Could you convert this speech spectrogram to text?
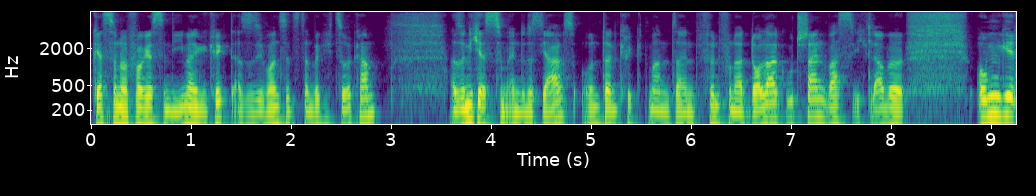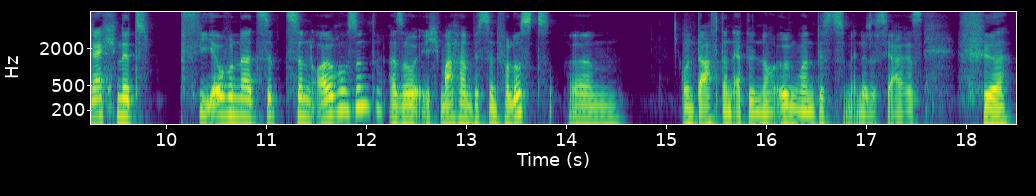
gestern oder vorgestern die E-Mail gekriegt. Also sie wollen es jetzt dann wirklich zurückhaben. Also nicht erst zum Ende des Jahres. Und dann kriegt man seinen 500 Dollar Gutschein, was ich glaube umgerechnet 417 Euro sind. Also ich mache ein bisschen Verlust ähm, und darf dann Apple noch irgendwann bis zum Ende des Jahres für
